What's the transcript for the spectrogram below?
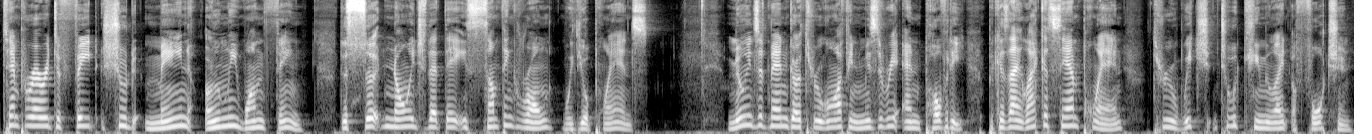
Temporary defeat should mean only one thing the certain knowledge that there is something wrong with your plans. Millions of men go through life in misery and poverty because they lack a sound plan through which to accumulate a fortune.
